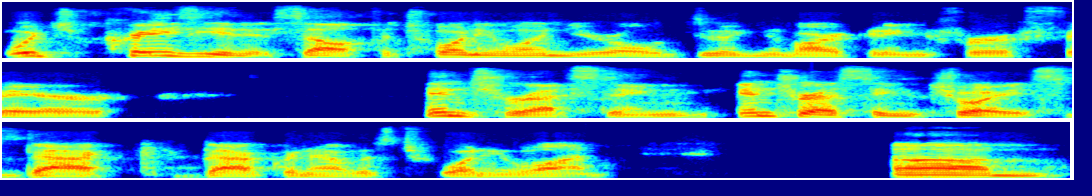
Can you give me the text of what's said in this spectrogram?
which crazy in itself, a 21 year old doing the marketing for a fair. Interesting, interesting choice back back when I was 21. Um,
